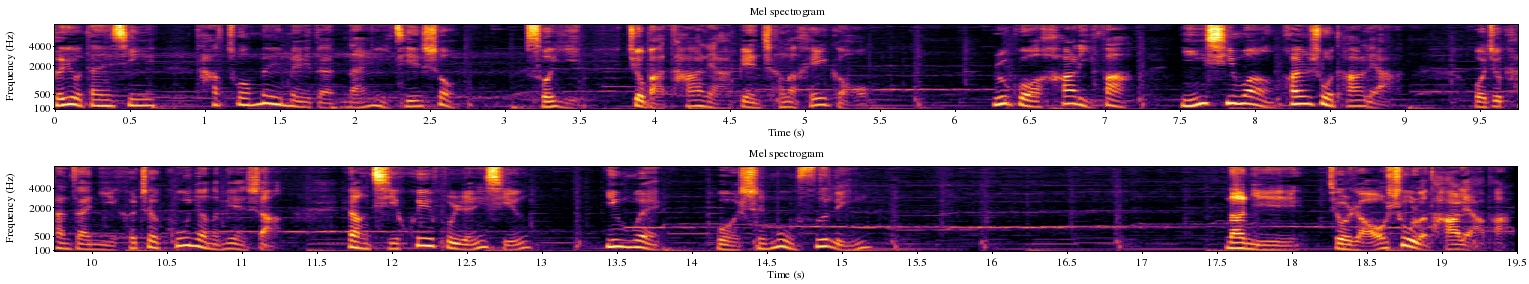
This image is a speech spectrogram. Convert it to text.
可又担心她做妹妹的难以接受，所以就把他俩变成了黑狗。如果哈里发您希望宽恕他俩，我就看在你和这姑娘的面上，让其恢复人形，因为我是穆斯林。那你就饶恕了他俩吧，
